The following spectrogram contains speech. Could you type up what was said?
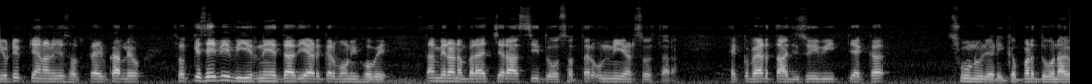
YouTube ਚੈਨਲ ਨੂੰ ਸਬਸਕ੍ਰਾਈਬ ਕਰ ਲਿਓ। ਸੋ ਕਿਸੇ ਵੀ ਵੀਰ ਨੇ ਇਦਾਂ ਦੀ ਐਡ ਕਰਵਾਉਣੀ ਹੋਵੇ ਤਾਂ ਮੇਰਾ ਨੰਬਰ ਹੈ 8427191817 ਇੱਕ ਬੈਡ ਤਾਜੀ ਸੂਈ ਵੀ ਤੇ ਇੱਕ ਸੂਨੂ ਰੈਡੀ ਕੱਪੜ ਦੋ ਨਗ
